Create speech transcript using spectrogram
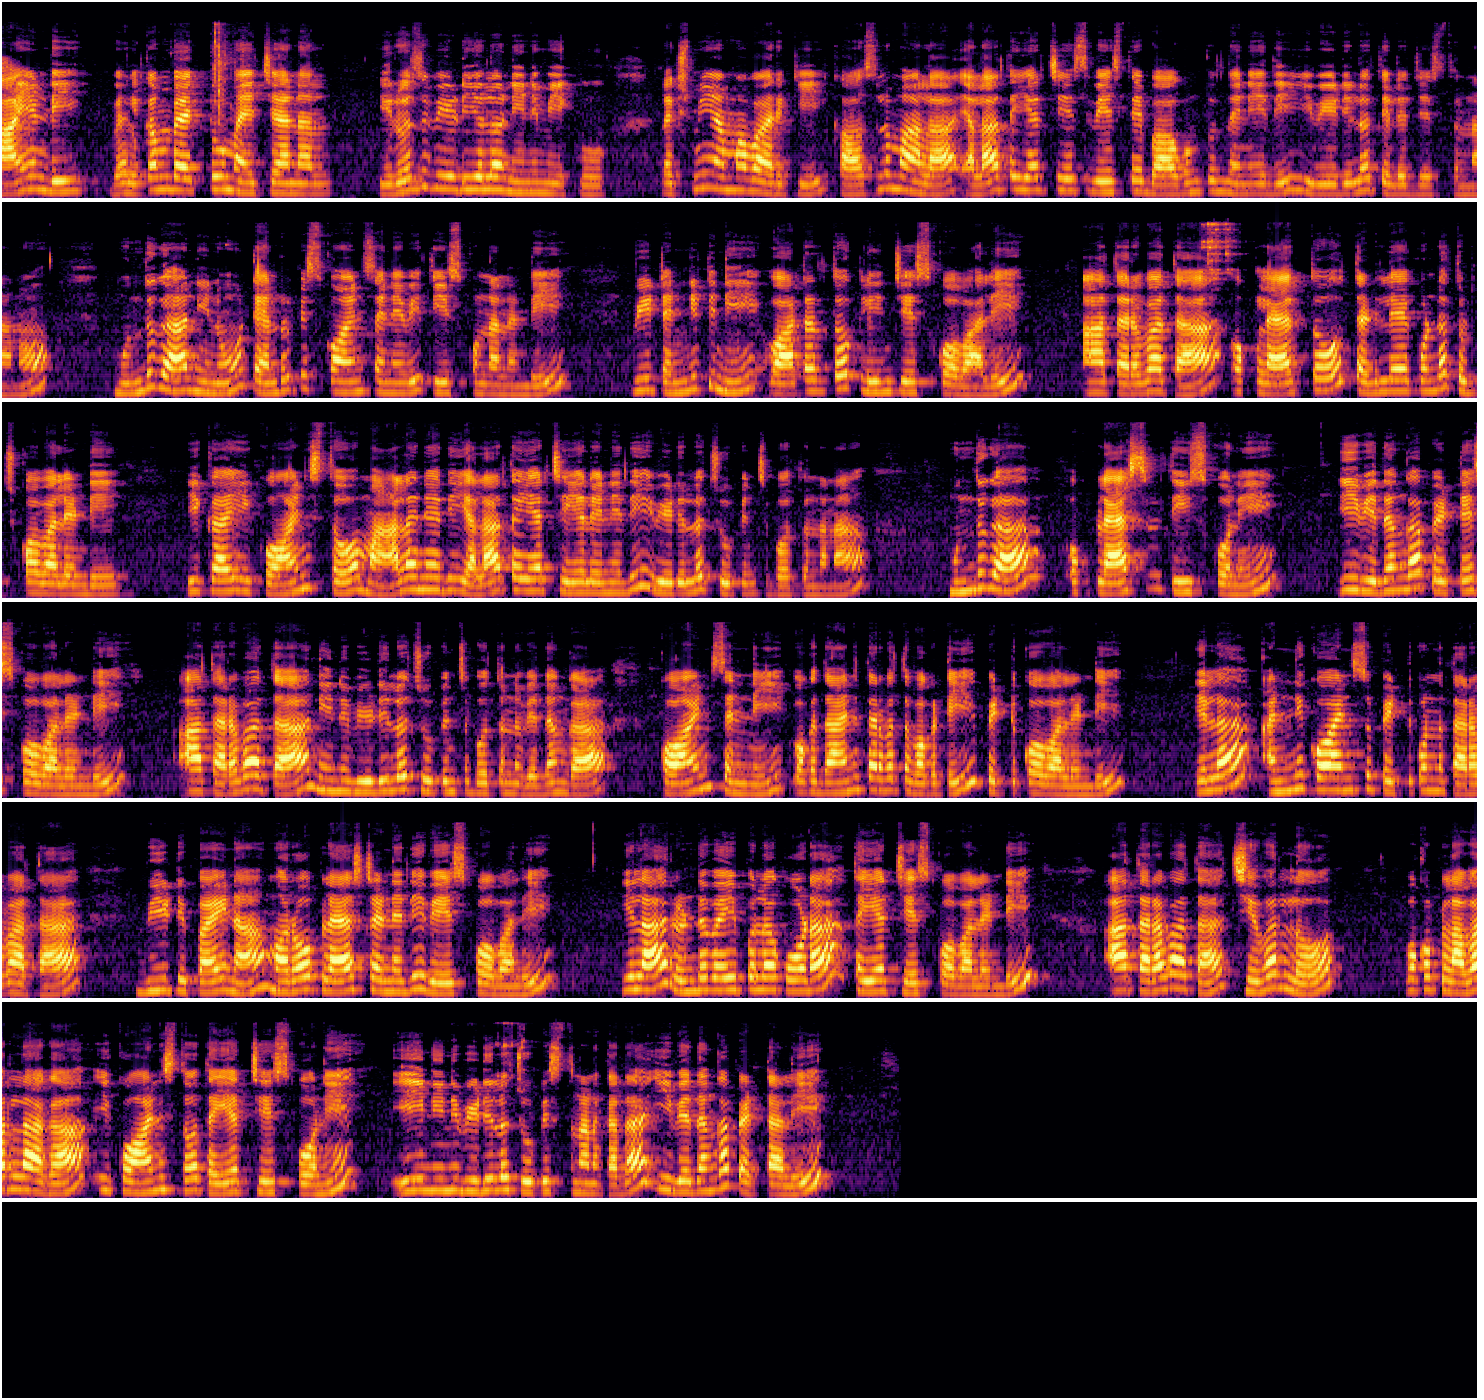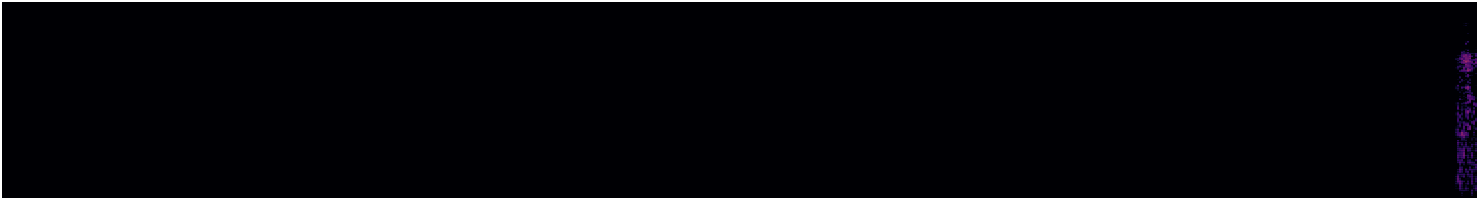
Hi అండి. Welcome back to my channel. ఈరోజు వీడియోలో నేను మీకు లక్ష్మీ అమ్మవారికి కాసుల మాల ఎలా తయారు చేసి వేస్తే బాగుంటుంది అనేది ఈ వీడియోలో తెలియజేస్తున్నాను. ముందుగా నేను టెన్ రూపీస్ కాయిన్స్ అనేవి తీసుకున్నానండి. వీటన్నిటిని వాటర్తో క్లీన్ చేసుకోవాలి. ఆ తర్వాత ఒక క్లాత్తో తడి లేకుండా తుడుచుకోవాలండి. ఇక ఈ కాయిన్స్తో మాల అనేది ఎలా తయారు చేయాలనేది ఈ వీడియోలో చూపించబోతున్నాను. ముందుగా ఒక ప్లాస్టర్ తీసుకొని ఈ విధంగా పెట్టేసుకోవాలండి. ఆ తర్వాత నేను వీడియోలో చూపించబోతున్న విధంగా కాయిన్స్ అన్నీ ఒకదాని తర్వాత ఒకటి పెట్టుకోవాలండి. ఇలా అన్ని కాయిన్స్ పెట్టుకున్న తర్వాత వీటిపైన మరో ప్లాస్టర్ అనేది వేసుకోవాలి. ఇలా రెండు వైపులా కూడా తయారు చేసుకోవాలండి. ఆ తర్వాత చివర్లో ఒక ఫ్లవర్ లాగా ఈ కాయిన్స్తో తయారు చేసుకొని ఈ నేను వీడియోలో చూపిస్తున్నాను కదా ఈ విధంగా పెట్టాలి.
